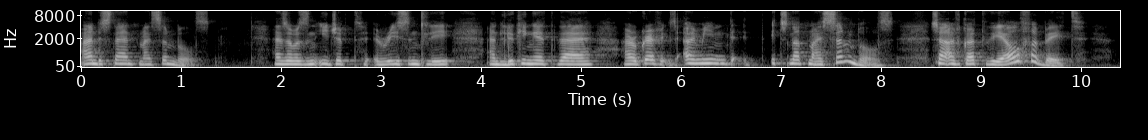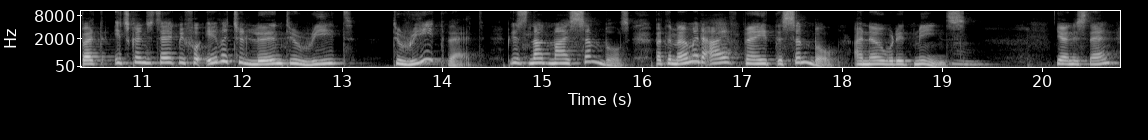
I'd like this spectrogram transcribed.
I understand my symbols as I was in Egypt recently and looking at the hieroglyphics. I mean, it's not my symbols. So I've got the alphabet, but it's going to take me forever to learn to read to read that because it's not my symbols. But the moment I've made the symbol, I know what it means. Mm. You understand?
